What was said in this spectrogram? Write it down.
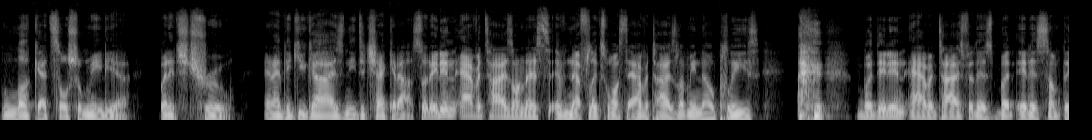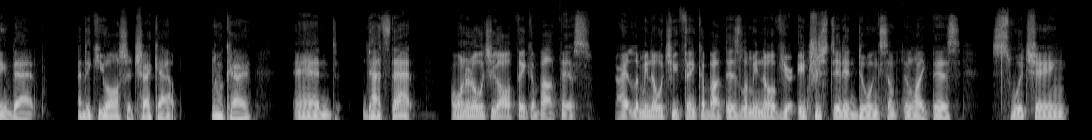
look at social media, but it's true and I think you guys need to check it out. So they didn't advertise on this. If Netflix wants to advertise, let me know, please. but they didn't advertise for this, but it is something that I think you all should check out. Okay. And that's that. I want to know what you all think about this. All right. Let me know what you think about this. Let me know if you're interested in doing something like this. switching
